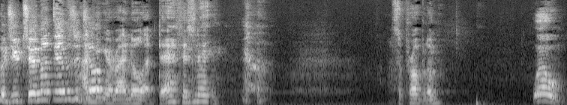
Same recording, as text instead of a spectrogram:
Would you turn that down as a job? Hanging around all that death, isn't it? That's a problem. Well,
